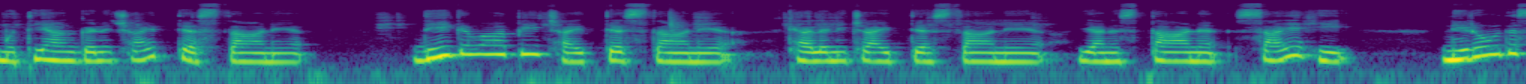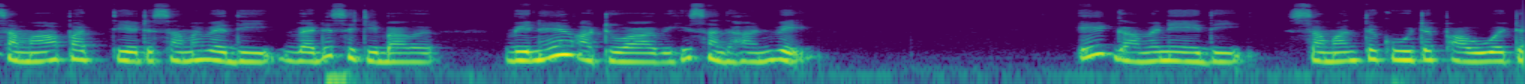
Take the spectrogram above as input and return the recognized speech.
මුතියංගන චෛත්‍ය ස්ථානය, දීඝවාපී චෛත්‍ය ස්ථානය, කැලණි චෛත්‍ය ස්ථානය යන ස්ථාන සයහි නිරෝධ සමාපත්තියට සමවැදී වැඩ සිටි බව විනය අටුවාවෙහි සඳහන් වේ. ඒ ගමනේදී සමන්තකූට පව්වට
